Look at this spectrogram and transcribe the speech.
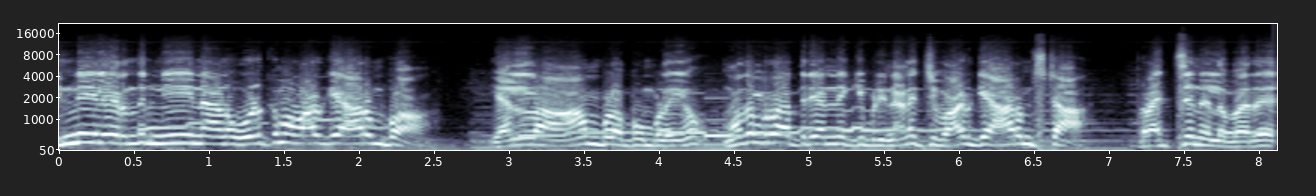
இன்னையில இருந்து நீ நான் ஒழுக்கமா வாழ்க்கைய ஆரம்பிப்போம். எல்லா ஆம்பளை பொம்பளையும் முதல் ராத்திரி அன்னைக்கு இப்படி நினைச்சு வாழ்க்கைய ஆரம்பிச்சிட்டா பிரச்சனை இல்லை பாரு.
